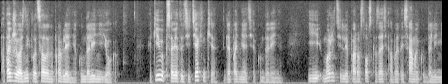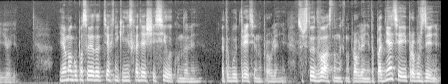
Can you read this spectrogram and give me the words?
А также возникло целое направление – кундалини-йога. Какие вы посоветуете техники для поднятия кундалини? И можете ли пару слов сказать об этой самой кундалини-йоге? Я могу посоветовать техники нисходящей силы кундалини. Это будет третье направление. Существует два основных направления. Это поднятие и пробуждение.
